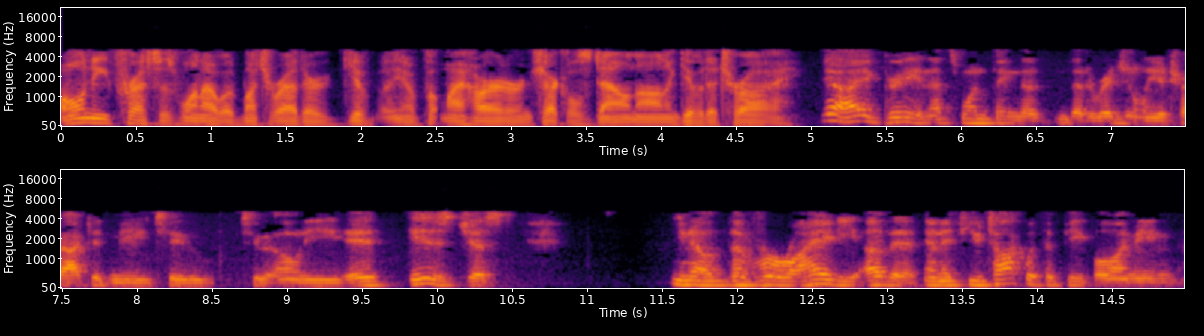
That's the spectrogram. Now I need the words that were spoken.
Oni Press is one I would much rather give, you know, put my hard-earned shekels down on and give it a try. Yeah, I agree, and that's one thing that that originally attracted me to to Oni. It is just you know the variety of it, and if you talk with the people, I mean,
